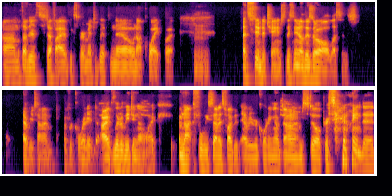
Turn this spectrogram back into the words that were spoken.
Um, with other stuff I've experimented with, no, not quite, but mm. that's soon to change. This, you know, those are all lessons every time I've recorded. I literally do not like. I'm not fully satisfied with every recording I've done. I'm still pursuing to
